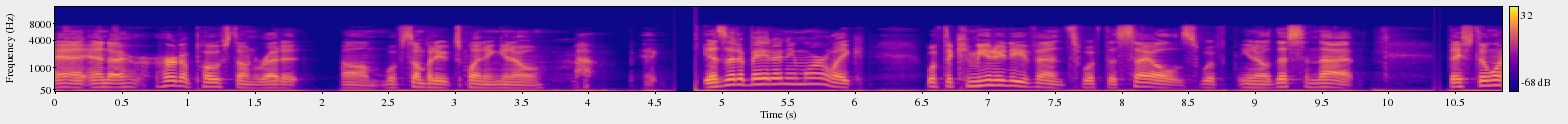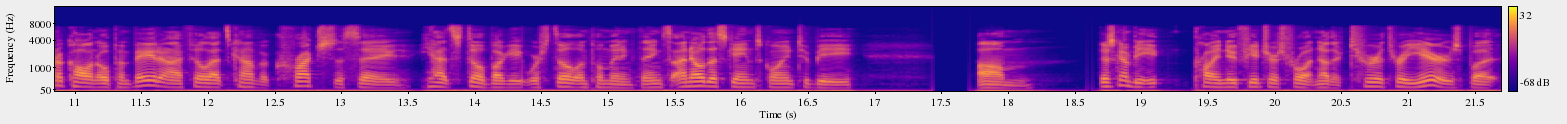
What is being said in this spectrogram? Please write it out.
And, and I heard a post on Reddit um, with somebody explaining, you know, is it a beta anymore? Like with the community events, with the sales, with you know this and that, they still want to call it an open beta, and I feel that's kind of a crutch to say, yeah, it's still buggy. We're still implementing things. I know this game's going to be, um, there's going to be probably new features for what another two or three years, but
